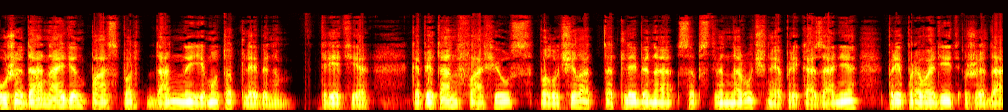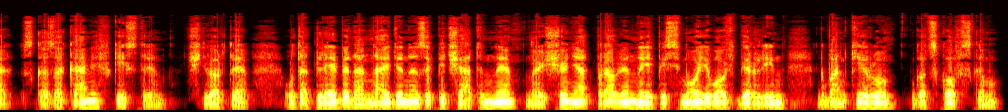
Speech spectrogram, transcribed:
У жида найден паспорт, данный ему Тотлебиным. Третье. Капитан Фафиус получил от Тотлебина собственноручное приказание припроводить жида с казаками в Кистрин. Четвертое. У Тотлебина найдено запечатанное, но еще не отправленное письмо его в Берлин к банкиру Гоцковскому.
